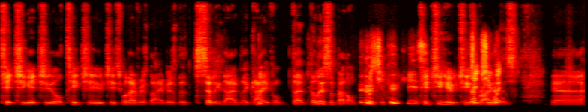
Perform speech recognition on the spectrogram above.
Titchy Itchy or Titchy Hoochies, whatever his name is, the silly name they gave him. The, the listen men on Hoochie coochies. Titchy Hoochies Titchy Wi- Raiders. Yeah,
